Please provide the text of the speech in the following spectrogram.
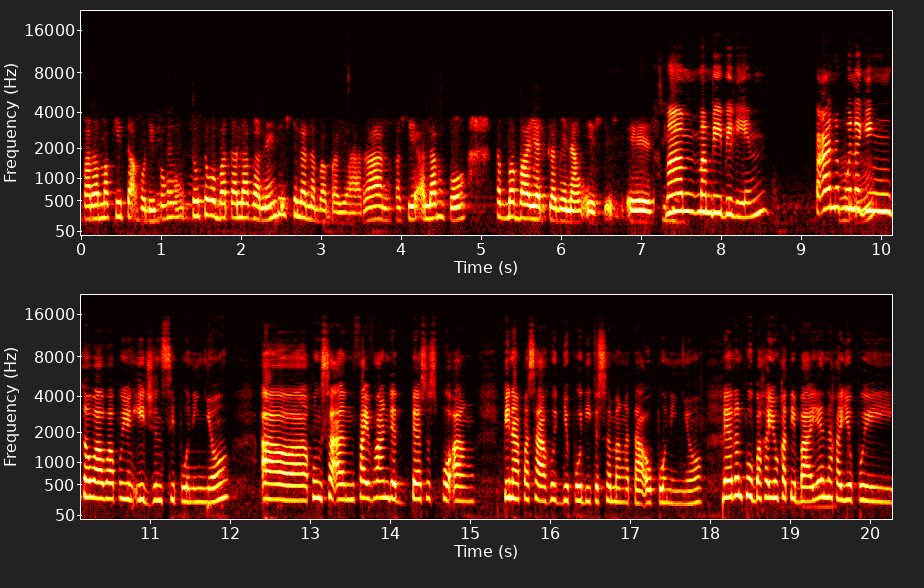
para makita ko dito kung totoo ba talaga na hindi sila nababayaran. Kasi alam ko, nagbabayad kami ng SSS. Ma'am, Ma'am Bibilin, paano po naging kawawa po yung agency po ninyo? Ah, kung saan 500 pesos po ang pinapasahod nyo po dito sa mga tao po ninyo. Meron po ba kayong katibayan na kayo po'y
